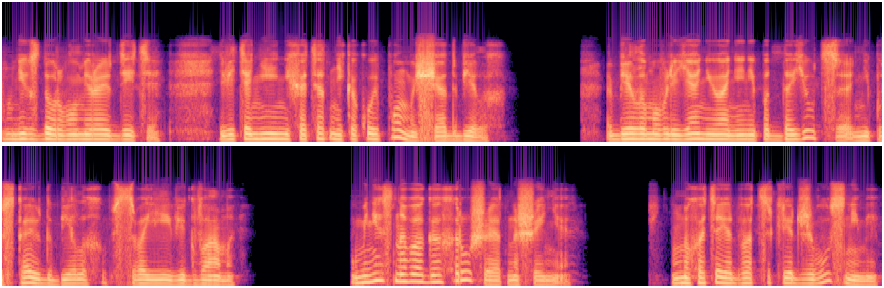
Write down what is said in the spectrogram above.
У них здорово умирают дети, ведь они не хотят никакой помощи от белых. Белому влиянию они не поддаются, не пускают белых в свои вигвамы. У меня с Навага хорошие отношения. Но хотя я 20 лет живу с ними,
